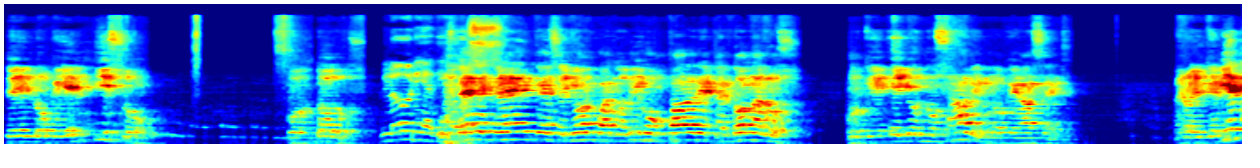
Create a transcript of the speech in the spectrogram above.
de lo que Él hizo por todos. Gloria a Dios. ¿Ustedes creen que el Señor cuando dijo, Padre, perdónalos, porque ellos no saben lo que hacen? Pero el que viene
